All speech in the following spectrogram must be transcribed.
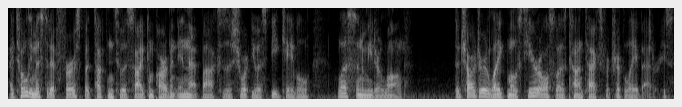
I totally missed it at first, but tucked into a side compartment in that box is a short USB cable, less than a meter long. The charger, like most here, also has contacts for AAA batteries.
